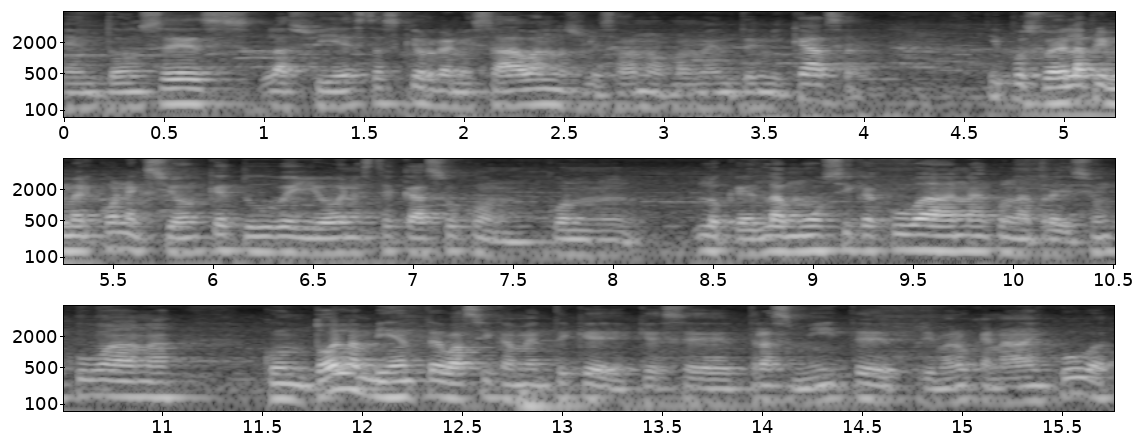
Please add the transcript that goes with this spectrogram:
Entonces, las fiestas que organizaban las realizaban normalmente en mi casa. Y pues fue la primera conexión que tuve yo, en este caso, con, lo que es la música cubana, con la tradición cubana, con todo el ambiente básicamente que, que se transmite, primero que nada, en Cuba.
